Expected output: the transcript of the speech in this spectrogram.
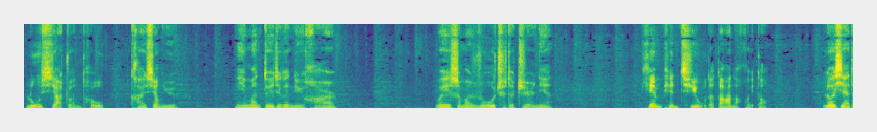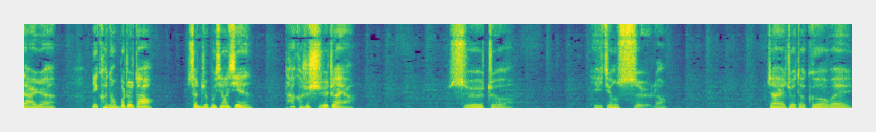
露西亚转头看向月，你们对这个女孩为什么如此的执念？翩翩起舞的达娜回道：“露西亚大人，你可能不知道，甚至不相信，她可是使者呀！使者已经死了，在座的各位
